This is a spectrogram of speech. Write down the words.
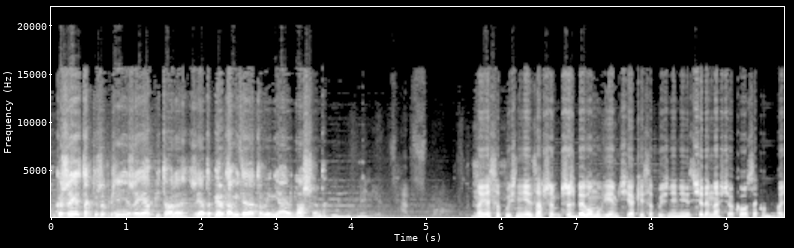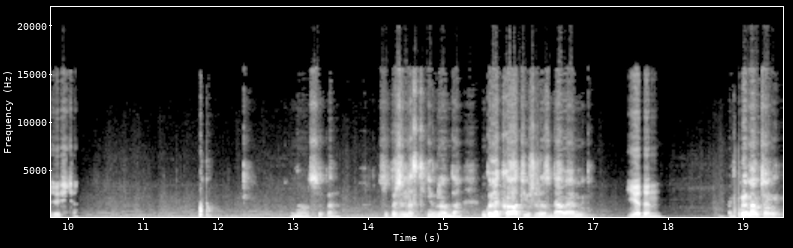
Tylko, że jest tak duże opóźnienie, że ja pitole, że ja dopiero tam idę na to mini, a już doszłem tak No jest opóźnienie zawsze. Przecież było, mówiłem ci jakie jest opóźnienie. Jest 17 około sekund 20. No, super. Super, że nas tak nie ogląda. W ogóle kod już rozdałem. Jeden. W ogóle mam tą...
